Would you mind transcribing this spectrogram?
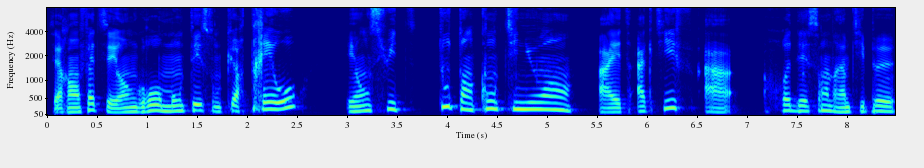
C'est-à-dire en fait, c'est en gros monter son cœur très haut et ensuite tout en continuant à être actif, à redescendre un petit peu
